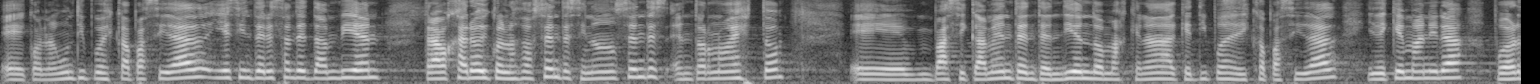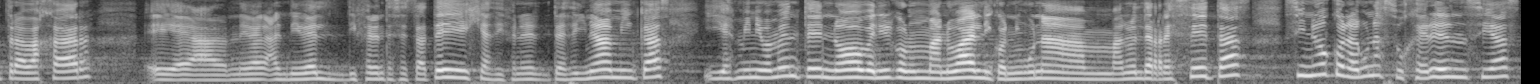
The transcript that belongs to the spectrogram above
eh, con algún tipo de discapacidad y es interesante también trabajar hoy con los docentes y no docentes en torno a esto. Eh, básicamente entendiendo más que nada qué tipo de discapacidad y de qué manera poder trabajar eh, a, nivel, diferentes estrategias, diferentes dinámicas, y es mínimamente no venir con un manual ni con ninguna manual de recetas, sino con algunas sugerencias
